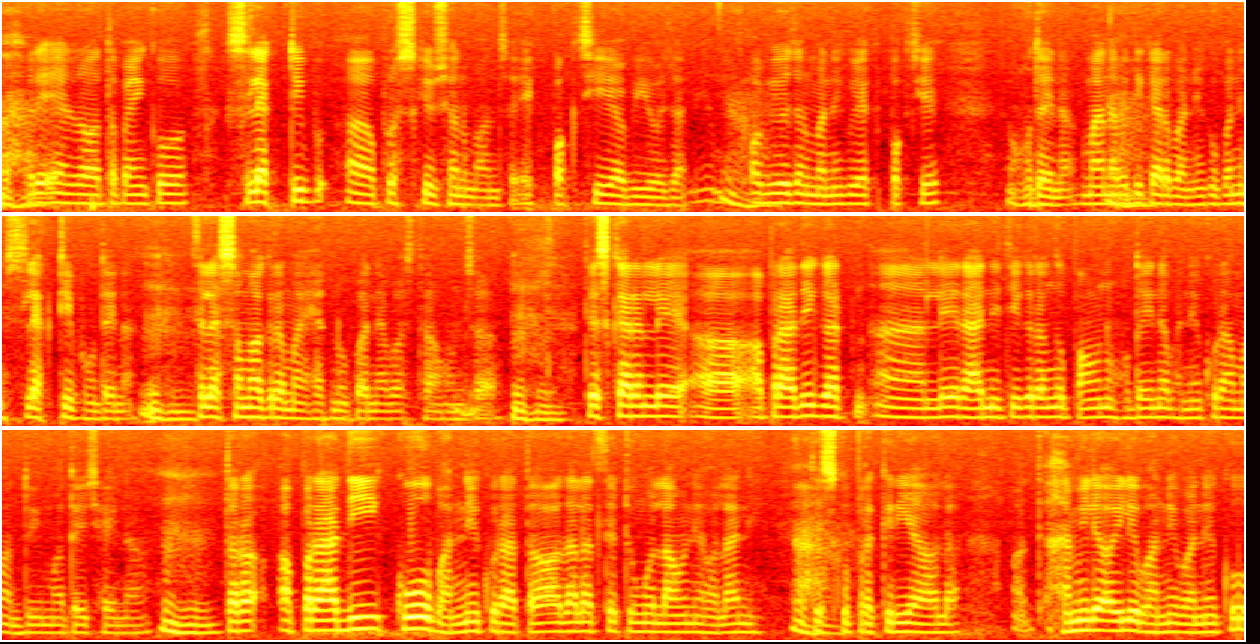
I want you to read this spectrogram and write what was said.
र तपाईँको सिलेक्टिभ प्रोसिक्युसन भन्छ एक पक्षीय अभियोजन। अभियोजन भनेको एक पक्षीय हुँदैन। मानवाधिकार भनेको पनि सिलेक्टिभ हुँदैन। त्यसलाई समग्रमा हेर्नुपर्ने अवस्था हुन्छ। त्यस कारणले अपराधिक घटनाले राजनीतिक रङ्ग पाउनु हुँदैन भन्ने कुरामा दुई मात्रै छैन। तर अपराधी को भन्ने कुरा त अदालतले टुङ्गो लाउने होला नि। त्यसको प्रक्रिया होला। हामीले अहिले भन्ने भनेको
